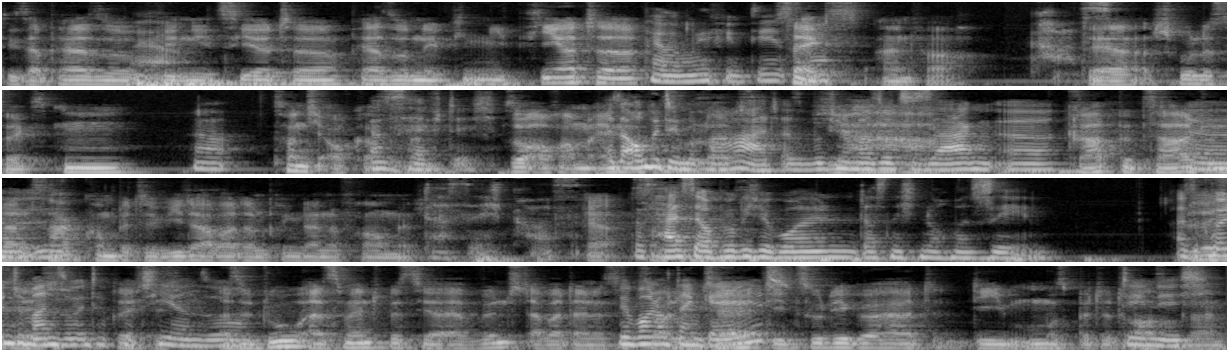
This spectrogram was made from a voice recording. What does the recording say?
dieser personifizierte, personifizierte Personifiziert, Sex einfach. Krass. Der schwule Sex. Mhm. ja. Das fand ich auch krass. Das ist heftig. So auch am Ende. Also auch mit dem Urlaubs. Rat. Also wirklich ja, mal sozusagen, äh, Grad bezahlt und dann äh, zack, komm bitte wieder, aber dann bring deine Frau mit. das ist echt krass. Ja, das heißt ja auch wirklich, wir wollen das nicht nochmal sehen. Also könnte Richtig, man so interpretieren. richtig. So. Also du als Mensch bist ja erwünscht, aber deine Wir dein Sexualität, Geld. die zu dir gehört, die muss bitte draußen bleiben.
